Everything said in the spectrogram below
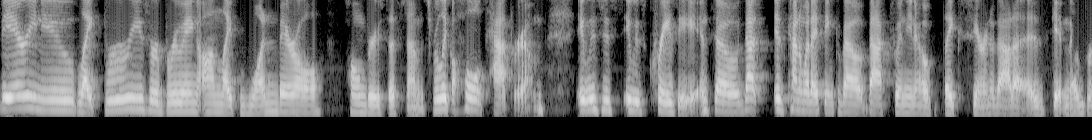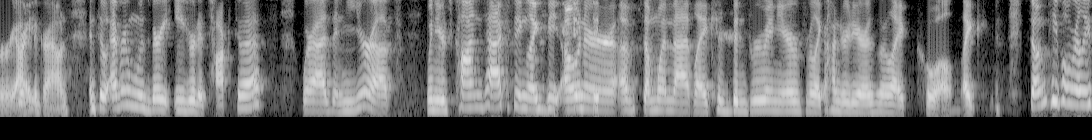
very new like breweries were brewing on like one barrel homebrew systems for like a whole tap room. It was just it was crazy. And so that is kind of what i think about back when you know like sierra nevada is getting their brewery off right. the ground. And so everyone was very eager to talk to us whereas in europe when you're contacting like the owner of someone that like has been brewing here for like 100 years they're like cool like some people really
